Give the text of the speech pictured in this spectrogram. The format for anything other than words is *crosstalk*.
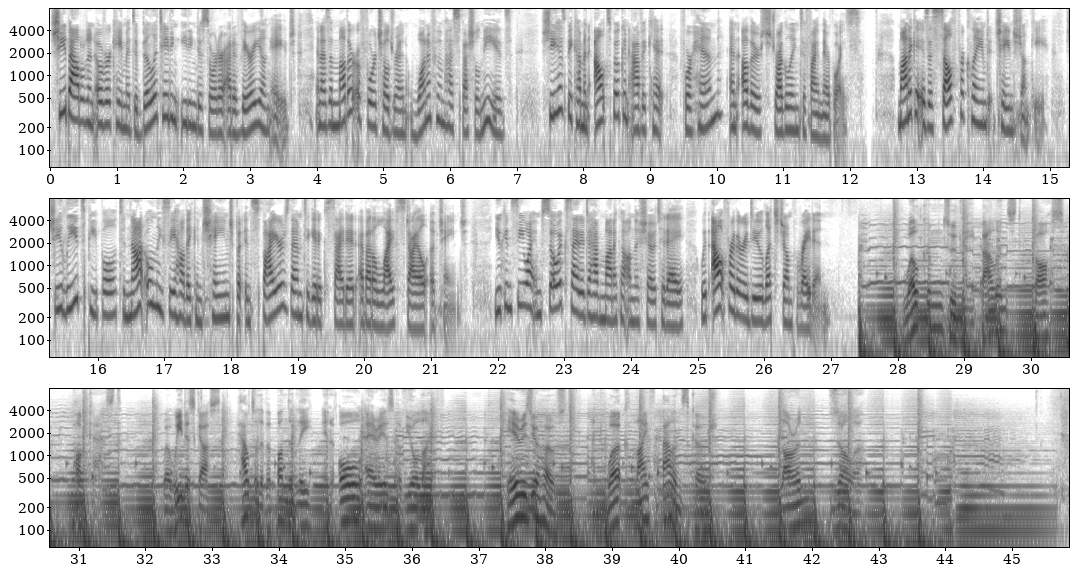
She battled and overcame a debilitating eating disorder at a very young age, and as a mother of four children, one of whom has special needs, she has become an outspoken advocate for him and others struggling to find their voice. Monica is a self proclaimed change junkie. She leads people to not only see how they can change, but inspires them to get excited about a lifestyle of change. You can see why I'm so excited to have Monica on the show today. Without further ado, let's jump right in. Welcome to the Balanced Boss podcast, where we discuss how to live abundantly in all areas of your life. Here is your host and work life balance coach, Lauren Zoller.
